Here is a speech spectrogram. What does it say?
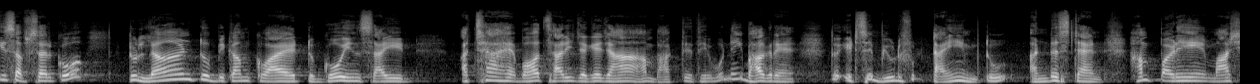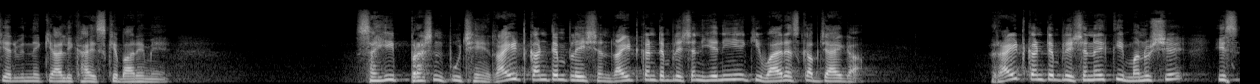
इस अवसर को to learn to become quiet to go in अच्छा है, बहुत सारी जगह जहाँ हम भागते थे, वो नहीं भाग रहे हैं। तो it's a beautiful time to understand हम पढ़े, माशी अरविंद ने क्या लिखा इसके बारे में? सही प्रश्न पूछें। राइट कंटेम्पलेशन राइट कंटेम्पलेशन ये नहीं है कि वायरस कब जाएगा। राइट कंटेम्पलेशन है कि मनुष्य इस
